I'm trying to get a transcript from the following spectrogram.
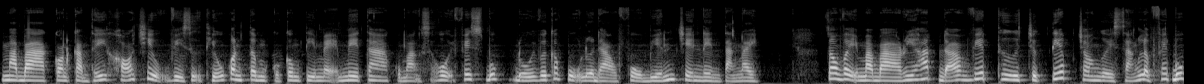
mà bà còn cảm thấy khó chịu vì sự thiếu quan tâm của công ty mẹ Meta của mạng xã hội Facebook đối với các vụ lừa đảo phổ biến trên nền tảng này. Do vậy mà bà Riyadh đã viết thư trực tiếp cho người sáng lập Facebook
